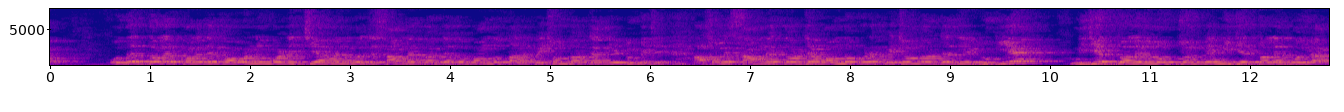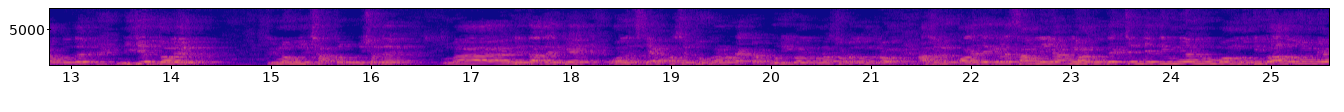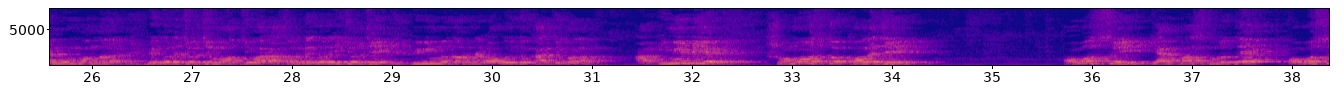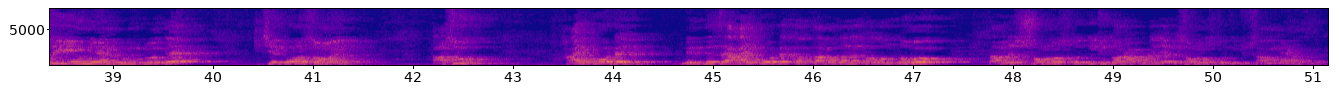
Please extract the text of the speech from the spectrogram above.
ওদের দলের কলেজের গভর্নিং বডির চেয়ারম্যান বলছে, সামনের দরজা তো বন্ধ, তাহলে পেছন দরজা দিয়ে ঢুকেছে। আসলে সামনের দরজা বন্ধ করে পেছন দরজা দিয়ে ঢুকিয়ে নিজের দলের লোকজনকে, নিজের দলের বহিরাগতদের, নিজের দলের তৃণমূল ছাত্র পরিষদের নেতাদেরকে কলেজ ক্যাম্পাসে ঢোকানোর একটা পরিকল্পনা ষড়যন্ত্র। আসলে কলেজে গেলে সামনেই আপনি হয়তো দেখছেন যে ইউনিয়ন রুম বন্ধ, কিন্তু আদৌ ইউনিয়ন রুম বন্ধ নয়। ভেতরে চলছে মদ, জোয়ার, আসর, ভেতরেই চলছে বিভিন্ন ধরনের অবৈধ কার্যকলাপ। আর ইমিডিয়েট সমস্ত কলেজে অবশ্যই ক্যাম্পাসগুলোতে অবশ্যই ইউনিয়ন রুমগুলোতে যে কোনো সময় আসুক হাইকোর্টের নির্দেশে হাইকোর্টের তত্ত্বাবধানে তদন্ত হোক, তাহলে সমস্ত কিছু ধরা পড়ে যাবে, সমস্ত কিছু সামনে আসবে।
